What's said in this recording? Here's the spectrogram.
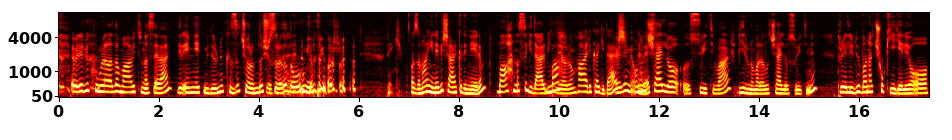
öyle bir Kumrala'da Mavi Tuna seven bir emniyet müdürünün kızı Çorum'da şu Çok sırada doğum yapıyor. Peki. O zaman yine bir şarkı dinleyelim. Bah nasıl gider bilmiyorum. Bah harika gider. Öyle mi? Onun evet. cello e, suite'i var. Bir numaralı cello suite'inin. Prelüdü bana çok iyi geliyor. O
